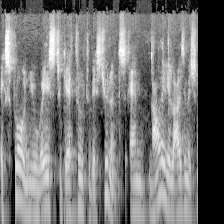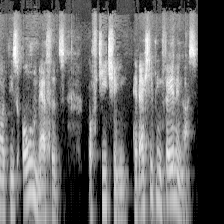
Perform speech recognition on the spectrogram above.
explore new ways to get through to their students. And now they're realizing that, you know, these old methods of teaching have actually been failing us.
